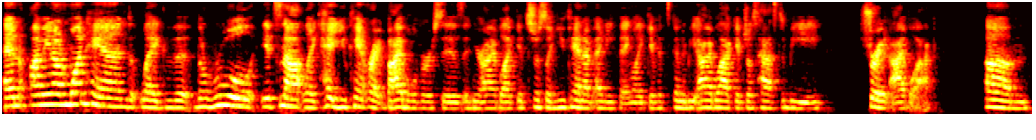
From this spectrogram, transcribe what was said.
And I mean, on one hand, like the the rule, it's not like, hey, you can't write Bible verses in your eye black. It's just like you can't have anything. Like if it's going to be eye black, it just has to be straight eye black. Um,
